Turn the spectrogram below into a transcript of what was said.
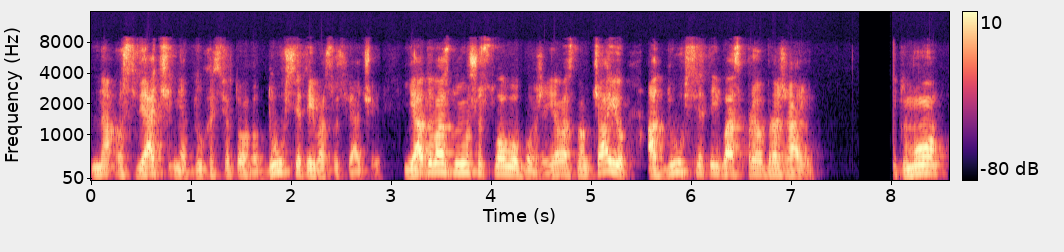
на освячення Духа Святого. Дух Святий вас освячує. Я до вас доношу Слово Боже. Я вас навчаю, а Дух Святий вас преображає. І тому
